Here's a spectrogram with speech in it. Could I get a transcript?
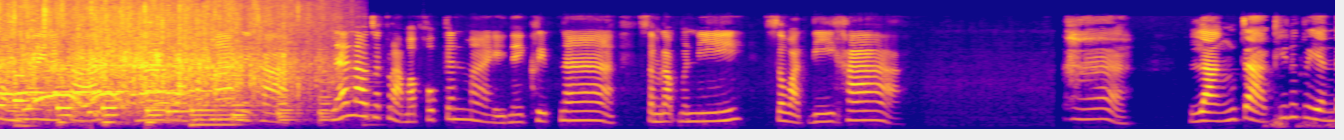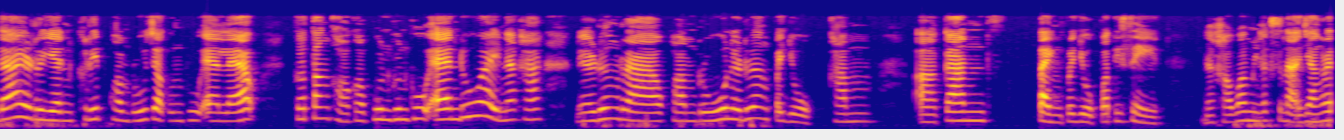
คนด้วยนะคะ น่ารักมากเลยค่ะ และเราจะกลับมาพบกันใหม่ในคลิปหน้าสำหรับวันนี้ สวัสดีค่ะ ค่ะ หลังจากที่นักเรียนได้เรียนคลิปความรู้จากคุณครูแอนแล้ว ก็ต้องขอขอบคุณคุณครูแอนด้วยนะคะ ในเรื่องราวความรู้ในเรื่องประโยคคำการแต่งประโยคปฏิเสธนะคะ ว่ามีลักษณะอย่างไร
